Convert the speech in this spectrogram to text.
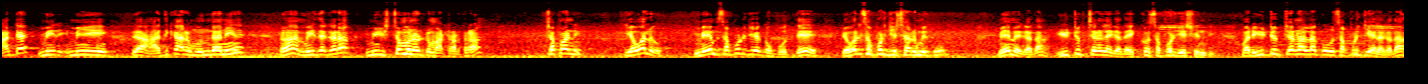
అంటే మీ మీ అధికారం ఉందని మీ దగ్గర మీ ఇష్టం ఉన్నట్టు మాట్లాడతారా? చెప్పండి. ఎవరు? మేము సపోర్ట్ చేయకపోతే ఎవరు సపోర్ట్ చేశారు మీకు? మేమే కదా యూట్యూబ్ ఛానలే కదా ఎక్కువ సపోర్ట్ చేసింది. మరి యూట్యూబ్ ఛానళ్ళకు సపోర్ట్ చేయాలి కదా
